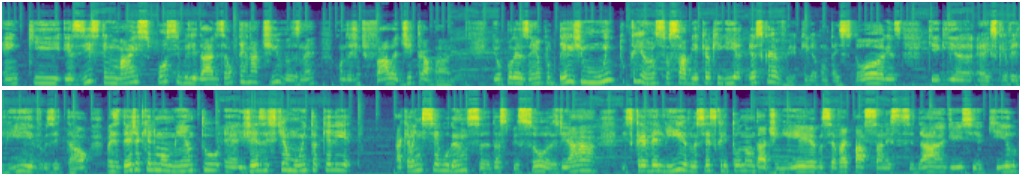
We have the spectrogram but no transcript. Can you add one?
em que existem mais possibilidades alternativas, né? Quando a gente fala de trabalho. Eu, por exemplo, desde muito criança eu sabia que eu queria escrever, queria contar histórias, queria é, escrever livros e tal, mas desde aquele momento é, já existia muito aquele aquela insegurança das pessoas de ah, escrever livro, ser escritor não dá dinheiro, você vai passar necessidade, isso e aquilo,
